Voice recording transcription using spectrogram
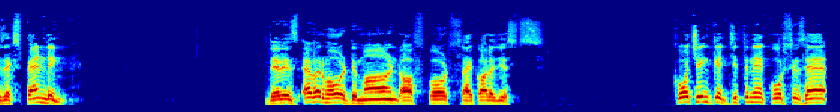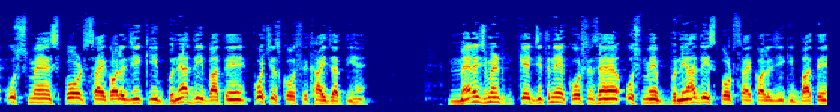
is expanding there is ever more demand of sports psychologists coaching کے جتنے کورسز ہیں اس میں اسپورٹس سائیکالوجی کی بنیادی باتیں کوچز کو سکھائی جاتی ہیں مینجمنٹ کے جتنے کورسز ہیں اس میں بنیادی اسپورٹس سائیکالوجی کی باتیں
